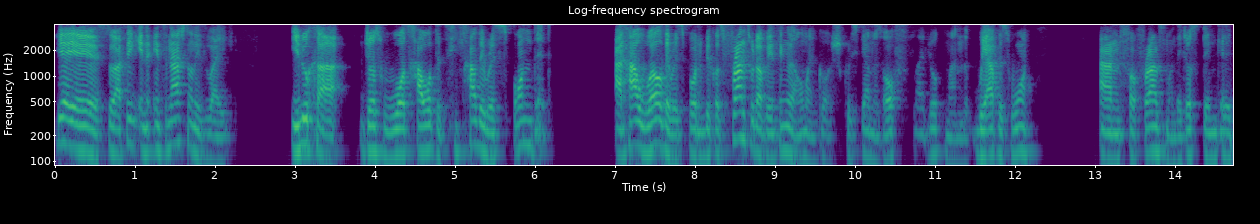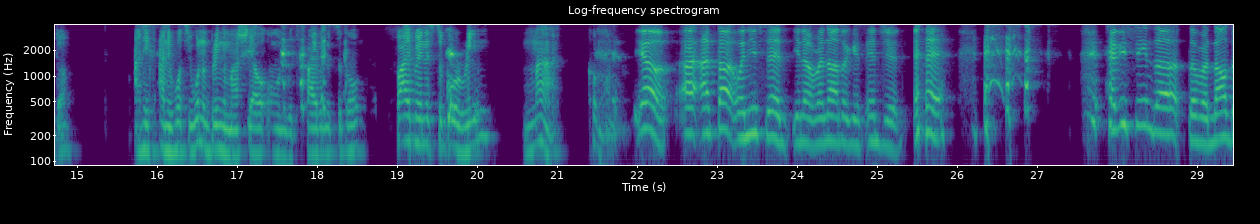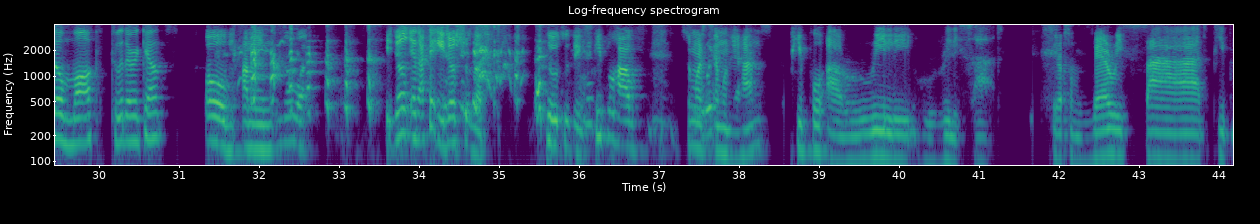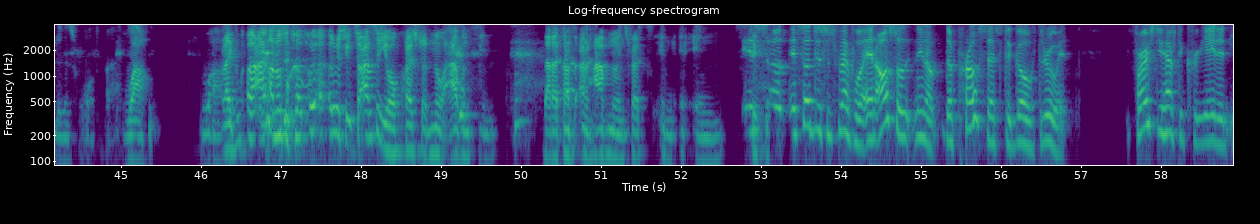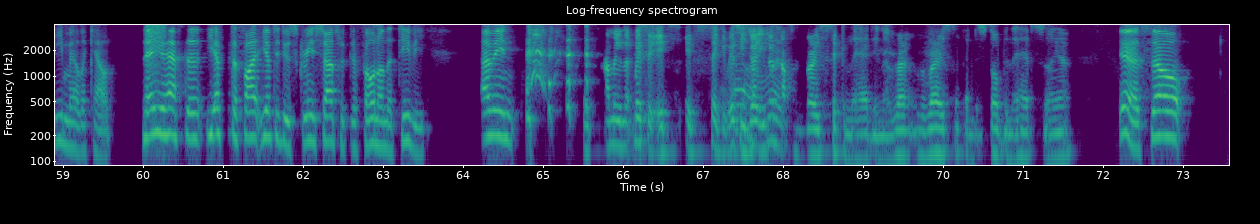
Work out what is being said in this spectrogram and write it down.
Yeah, yeah, yeah. So I think in international is like you look at just what how the team how they responded and how well they responded because France would have been thinking, oh my gosh, Cristiano's off. Like, look, man, we have this one. And for France, man, they just didn't get it done. And he, and what you want to bring Martial on with five minutes to go? Five minutes to go, really? Man, come on. Yo, I, I thought when you said you know Ronaldo gets injured. Have you seen the the Ronaldo moth Twitter accounts? Oh, I mean, you know what? It just, and I think it just shows us two two things. People have so much time on their hands. People are really, really sad. There are some very sad people in this world. Man. Wow, wow. Like, uh, I, I to, to, honestly, to answer your question, no, I haven't seen that account and have no interest in in. It's so it's so disrespectful, and also you know the process to go through it. First, you have to create an email account. Then you have to you have to find you have to do screenshots with your phone on the TV. I mean, I mean, basically, it's it's sick. Basically, you, Oh, just, you just have to be very sick in the head, you know, very very sick and disturbed in the head. So yeah. Yeah, so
